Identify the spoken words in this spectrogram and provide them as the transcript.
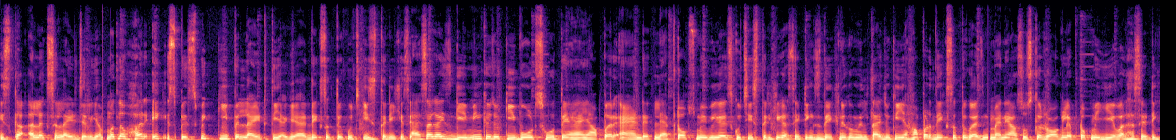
इसका अलग से लाइट जल गया। मतलब हर एक स्पेसिफिक की पे लाइट दिया गया है। देख सकते हो कुछ इस तरीके से। ऐसा गाइज़ गेमिंग के जो कीबोर्ड्स होते हैं यहाँ पर एंड लैपटॉप्स में भी गाइज़ कुछ इस तरीके का सेटिंग्स देखने को मिलता है, जो कि यहाँ पर देख सकते हो गाइज़ मैंने आसूस के रॉग लैपटॉप में ये वाला सेटिंग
